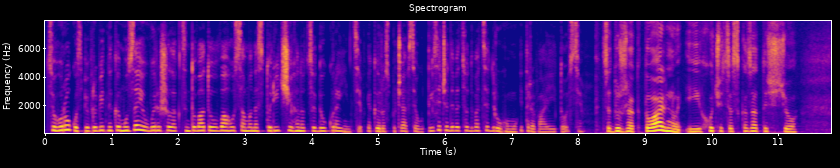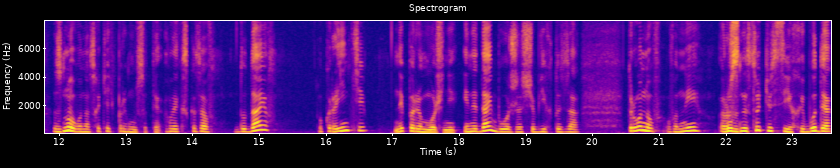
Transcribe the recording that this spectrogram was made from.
Цього року співробітники музею вирішили акцентувати увагу саме на сторіччі геноциду українців, який розпочався у 1922-му і триває й досі. Це дуже актуально і хочеться сказати, що знову нас хочуть примусити. Але як сказав Дудаєв, українці непереможні. І не дай Боже, щоб їх хтось затронув, вони рознесуть усіх. І буде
